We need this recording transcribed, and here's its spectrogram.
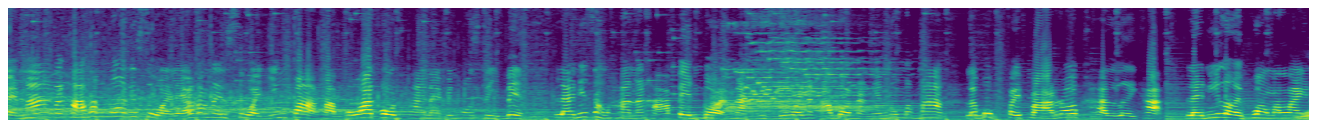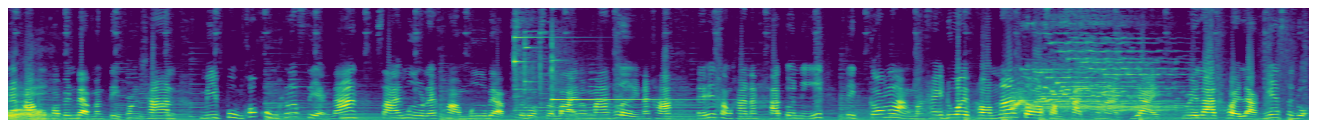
วยมากนะคะ ข้างนอกนี่สวยแล้วข้างในสวยยิ่งกว่าค่ะ เพราะว่าโทนภายในเป็นโทนสีเบจ และที่สำคัญนะคะ เป็นเบาะหนังอีกด้วยนะคะเบาะหนังเนี่ยนุ่มมากๆ ระบบไฟฟ้ารอบคันเลยค่ะ และนี่เลยพวงมาลัยนะคะของเขาเป็นแบบมันติฟังก์ชัน มีปุ่มควบคุมเครื่องเสียงด้านซ้ายมือและขวามือแบบสะดวกสบายมากๆเลยนะคะ และที่สำคัญนะคะ ตัวนี้ติดกล้องหลังมาให้ด้วย พร้อมหน้าจอสัมผัสขนาดใหญ่ เวลาถอยหลังเนี่ยสะดวก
